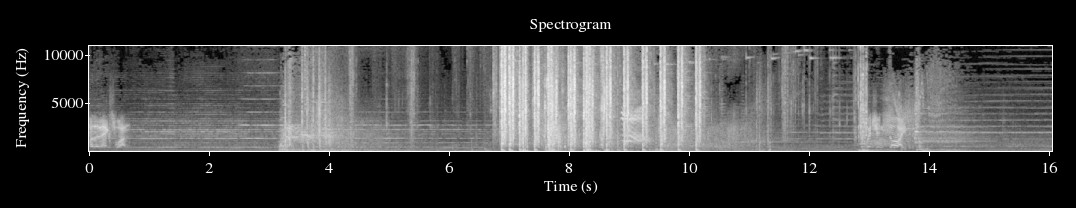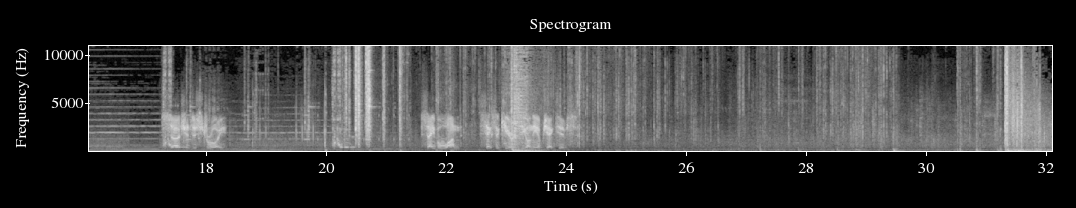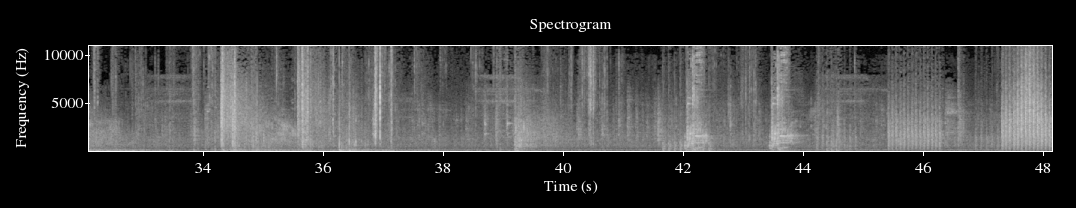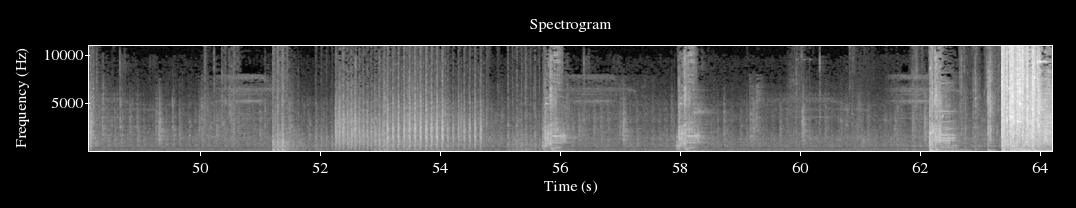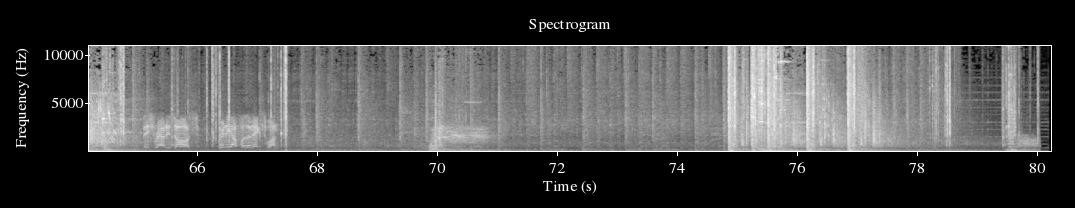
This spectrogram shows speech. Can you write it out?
for the next one. Switch inside. Search and destroy. Saber 1, set security on the objectives. is ours. Ready up for the next one.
